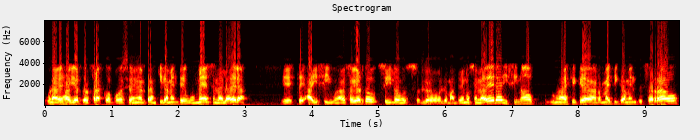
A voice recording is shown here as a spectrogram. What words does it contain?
Una vez abierto el frasco, podés Sí. tener tranquilamente un mes en la heladera. Este, ahí sí, una vez abierto, sí los- Claro. lo, lo mantenemos en la heladera y si no, una vez que queda herméticamente cerrado,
